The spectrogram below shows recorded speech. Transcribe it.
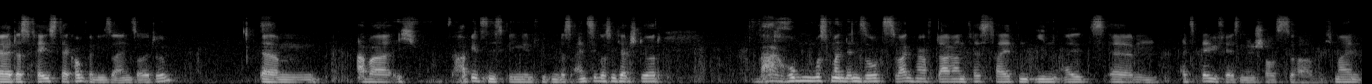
äh, das Face der Company sein sollte. Ähm, aber ich habe jetzt nichts gegen den Typen. Das Einzige, was mich halt stört, warum muss man denn so zwanghaft daran festhalten, ihn als, ähm, als Babyface in den Shows zu haben? Ich meine,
